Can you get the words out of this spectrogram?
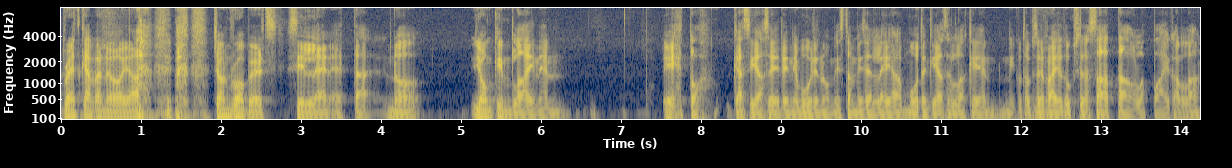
Brett Kavanaugh ja John Roberts silleen, että no jonkinlainen ehto käsiaseiden ja muiden omistamiselle ja muutenkin aselakien niin kuin tämmöiselle rajoitukselle saattaa olla paikallaan.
